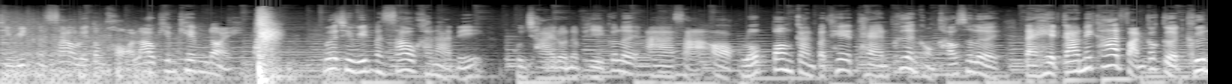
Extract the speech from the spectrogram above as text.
ชีวิตมันเศร้าเลยต้องขอเล่าเข้มๆหน่อย เมื่อชีวิตมันเศร้าขนาดนี้ คุณชายรณพีก็เลยอาสาออกรบป้องกันประเทศแทนเพื่อนของเขาซะเลย แต่เหตุการณ์ไม่คาดฝันก็เกิดขึ้น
